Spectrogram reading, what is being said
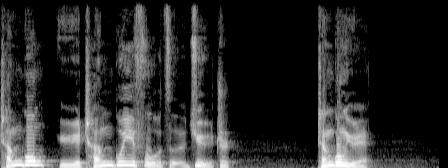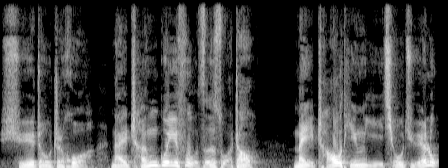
陈宫与陈规父子俱至。陈宫曰：“徐州之祸，乃陈规父子所招。”媚朝廷以求绝路，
